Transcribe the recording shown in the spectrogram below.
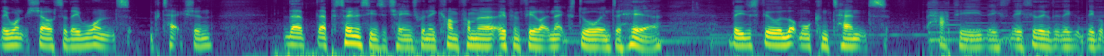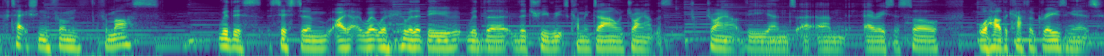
They want shelter, they want protection. Their, their persona seems to change when they come from an open field like next door into here. They just feel a lot more content, happy, they, they feel like they, they've got protection from, from us. With this system, I, whether it be with the, the tree roots coming down, drying out the, drying out the and uh, um, aerating the soil, or how the cattle are grazing it,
